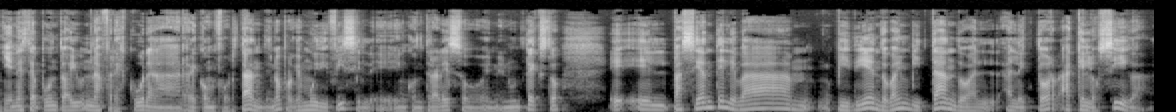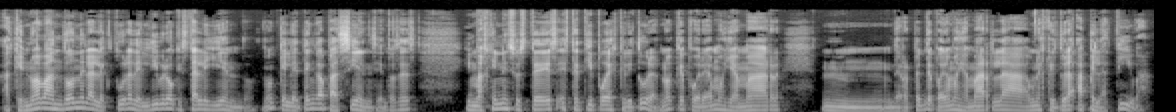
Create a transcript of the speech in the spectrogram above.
y en este punto hay una frescura reconfortante, ¿no? Porque es muy difícil eh, encontrar eso en, un texto. E, el paseante le va mm, pidiendo, va invitando al, lector a que lo siga, a que no abandone la lectura del libro que está leyendo, ¿no? Que le tenga paciencia. Entonces, imagínense ustedes este tipo de escritura, ¿no? Que podríamos llamar, mm, de repente podríamos llamarla una escritura apelativa,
